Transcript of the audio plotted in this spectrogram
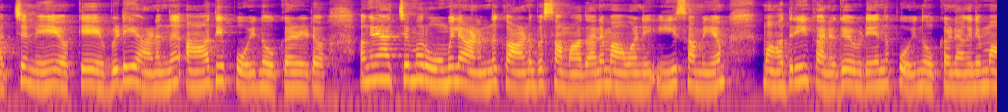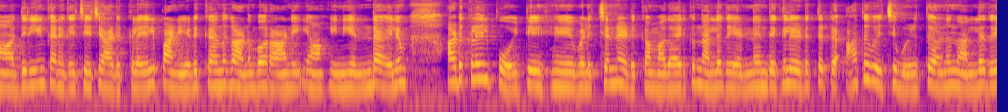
അച്ചമ്മയും ഒക്കെ എവിടെയാണെന്ന് ആദ്യം പോയി നോക്കുകയാണ് കേട്ടോ. അങ്ങനെ അച്ചമ്മ റൂമിലാണെന്ന് കാണുമ്പോൾ സമാധാനമാവാണ്. ഈ സമയം മാധുരിയും കനക എവിടെയെന്ന് പോയി നോക്കുകയാണ് അങ്ങനെ മാധുരിയും കനക ചേച്ചി അടുക്കളയിൽ പണിയെടുക്കാമെന്ന് കാണുമ്പോൾ റാണി ആ ഇനി എന്തായാലും അടുക്കളയിൽ പോയിട്ട് വെളിച്ചെണ്ണ എടുക്കാം. അതായിരിക്കും നല്ലത്. എണ്ണ എന്തെങ്കിലും എടുത്തിട്ട് അത് വെച്ച് വീഴ്ത്തുകയാണ് നല്ലത്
